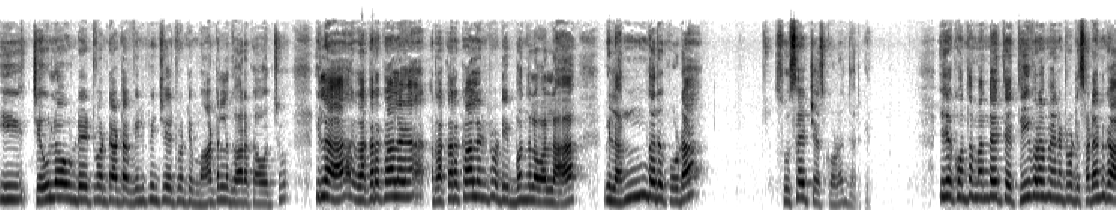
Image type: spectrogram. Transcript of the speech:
ఈ చెవిలో ఉండేటువంటి అంటే వినిపించేటువంటి మాటల ద్వారా కావచ్చు ఇలా రకరకాల రకరకాలైనటువంటి ఇబ్బందుల వల్ల వీళ్ళందరూ కూడా సూసైడ్ చేసుకోవడం జరిగింది. ఇక కొంతమంది అయితే తీవ్రమైనటువంటి సడన్గా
